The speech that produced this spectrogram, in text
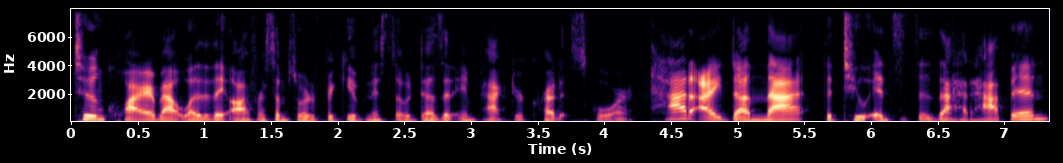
to inquire about whether they offer some sort of forgiveness so it doesn't impact your credit score. Had I done that, the two instances that had happened,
